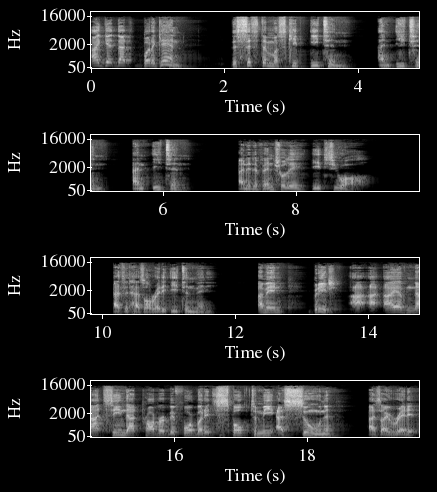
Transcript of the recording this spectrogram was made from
I get that. But again, the system must keep eating and eating and eating, and it eventually eats you all, as it has already eaten many. I mean, Breach, I, I, I have not seen that proverb before, but it spoke to me as soon as I read it.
